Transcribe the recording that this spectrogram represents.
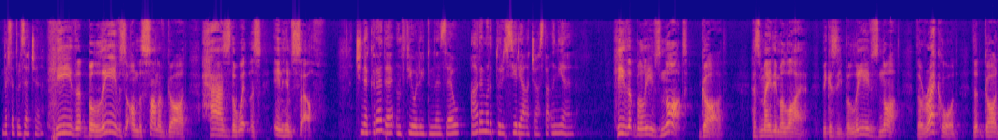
Versetul 10. He that believes on the Son of God has the witness in himself. Cine crede în Fiul lui Dumnezeu are mărturisirea aceasta în el. He that believes not God has made him a liar, because he believes not the record that God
